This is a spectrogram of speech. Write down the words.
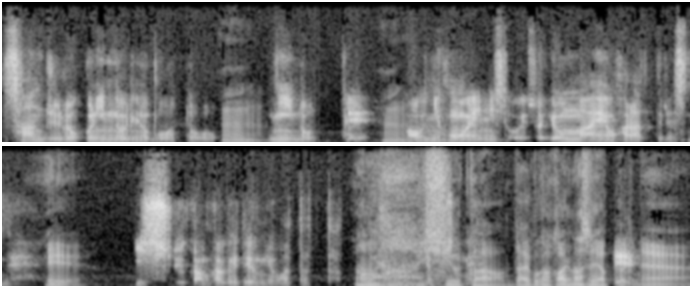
36人乗りのボートうん。に乗って、うんまあ、日本円にしておよそ4万円を払ってですね、ええ。1週間かけて海を渡った。うん、1週間、だいぶかかりますね、やっぱりね。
